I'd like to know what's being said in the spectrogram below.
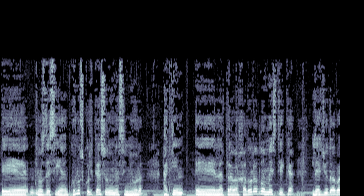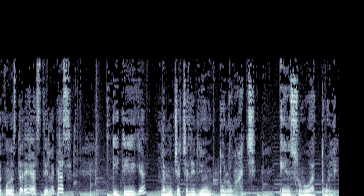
Eh, nos decían, conozco el caso de una señora a quien eh, la trabajadora doméstica le ayudaba con las tareas de la casa y que ella, la muchacha, le dio un toloache en su atole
